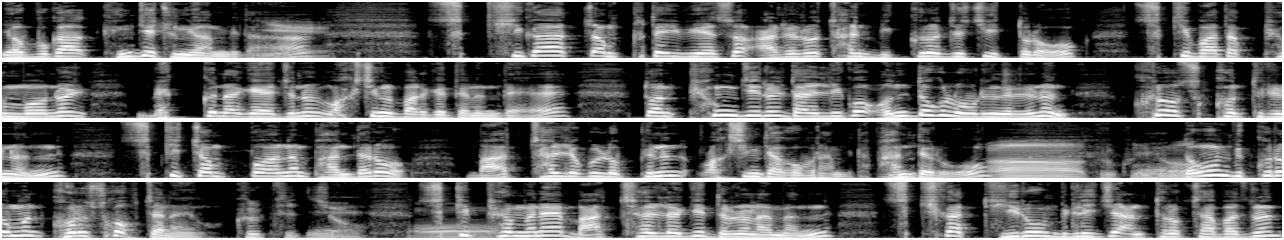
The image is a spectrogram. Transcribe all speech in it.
여부가 굉장히 중요합니다. 예. 스키가 점프대 위에서 아래로 잘 미끄러질 수 있도록 스키 바닥 표면을 매끈하게 해주는 왁싱을 바르게 되는데 또한 평지를 달리고 언덕을 오르내리는 크로스 컨트리는 스키 점프와는 반대로 마찰력을 높이는 왁싱 작업을 합니다. 반대로. 아, 그렇군요. 예, 너무 미끄러우면 걸을 수가 없잖아요. 그렇겠죠. 예, 스키 표면에 마찰력이 늘어나면 스키가 뒤로 밀리지 않도록 잡아주는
